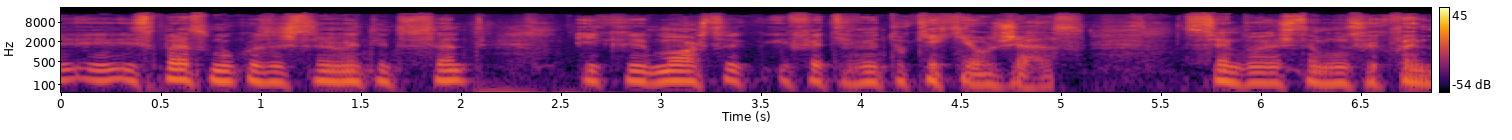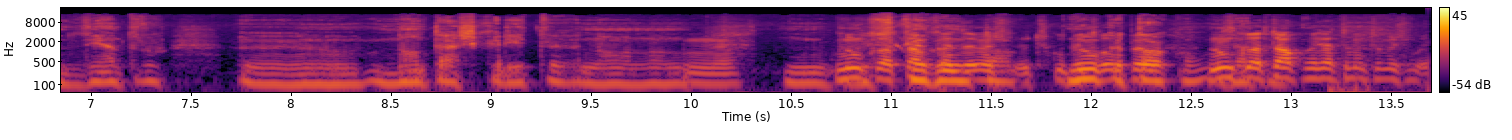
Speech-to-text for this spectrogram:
Isso parece uma coisa extremamente interessante e que mostra efetivamente o que é que é o jazz. Sendo esta música que vem de dentro, uh, não está escrita, não, não, não. nunca tocam, um desculpa, nunca tocam, nunca exatamente. tocam exatamente o mesmo.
